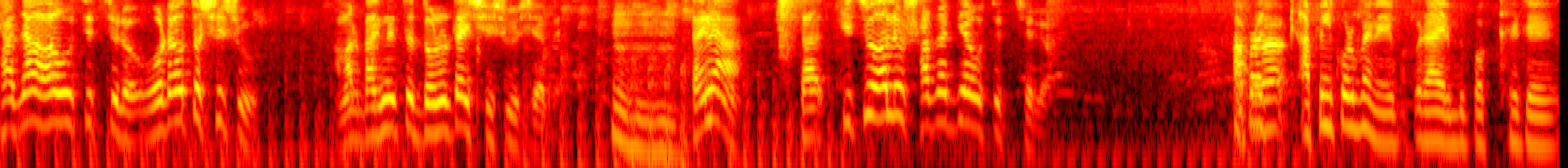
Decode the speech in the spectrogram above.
সাজা হওয়া উচিত ছিল। ওটাও তো শিশু। আমার ভাগ্নি তো দোনোটাই শিশু হিসেবে। তাই না? তা কিছু হলেও সাজা দেওয়া উচিত ছিল। আপনারা আপিল করবেন এই রায়ের বিপক্ষে যে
